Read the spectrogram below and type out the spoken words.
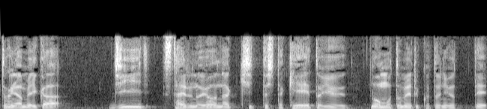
特にアメリカ GE スタイルのようなきちっとした経営というのを求めることによって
